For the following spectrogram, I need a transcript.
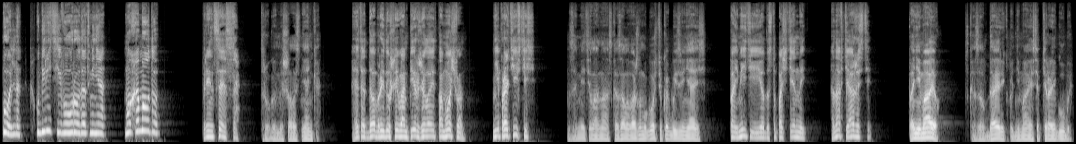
Больно. Уберите его, урода, от меня. Мохаммоду!» «Принцесса!» — строго вмешалась нянька. «Этот добрый души вампир желает помочь вам. Не противьтесь!» Заметила она, сказала важному гостю, как бы извиняясь. Поймите ее, достопочтенный, она в тяжести. — Понимаю, — сказал Дайрик, поднимаясь, обтирая губы. —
